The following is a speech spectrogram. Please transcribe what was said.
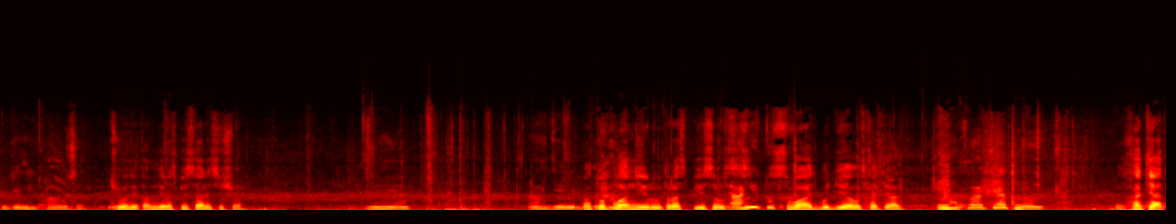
Деньги получат. Чего они там не расписались еще? Не. А где они А то планируют расписываться, Они тут- свадьбу делать хотят. Ну, хотят, но Хотят?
